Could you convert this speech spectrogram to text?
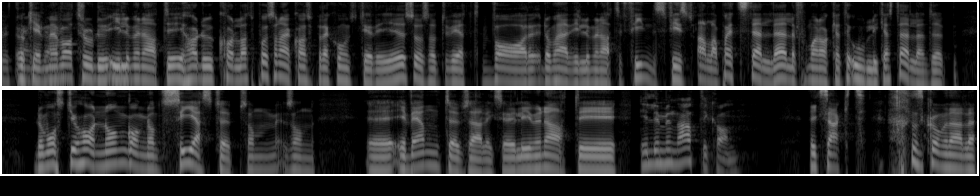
vi Okej, tänka- men vad tror du Illuminati, har du kollat på sådana här konspirationsteorier så, så att du vet var de här Illuminati finns? Finns alla på ett ställe eller får man åka till olika ställen typ? De måste ju ha någon gång de ses typ som sån eh, event typ så här liksom. Illuminati, Illuminaticon. exakt. så kommer alla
